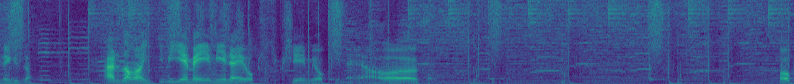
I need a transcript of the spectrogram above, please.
Ne güzel. Her zaman gibi yemeğim yine yok. Hiçbir şeyim yok yine ya. Öf. Hop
